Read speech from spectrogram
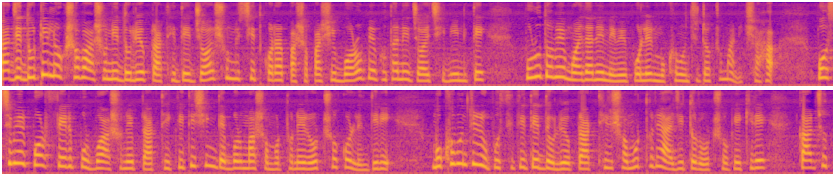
রাজ্যে দুটি লোকসভা আসনে দলীয় প্রার্থীদের জয় সুনিশ্চিত করার পাশাপাশি বড় ব্যবধানে জয় ছিনিয়ে নিতে পুরুদমে ময়দানে নেমে পড়লেন মুখ্যমন্ত্রী ডক্টর মানিক সাহা। পশ্চিমের পর ফের পূর্ব আসনে প্রার্থী কৃতি সিং দেববর্মা সমর্থনে রোড শো করলেন তিনি। মুখ্যমন্ত্রীর উপস্থিতিতে দলীয় প্রার্থীর সমর্থনে আয়োজিত রোড শোকে ঘিরে কার্যত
